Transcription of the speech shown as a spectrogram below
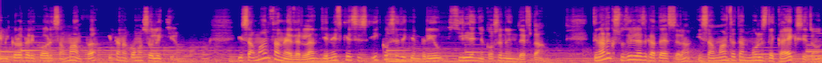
Η μικρότερη κόρη Σαμάνθα ήταν ακόμα στο Λύκειο. Η Σαμάνθα Νέδερλαντ γεννήθηκε στις 20 Δεκεμβρίου 1997. Την άνοιξη του 2014, η Σαμάνθα ήταν μόλις 16 ετών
